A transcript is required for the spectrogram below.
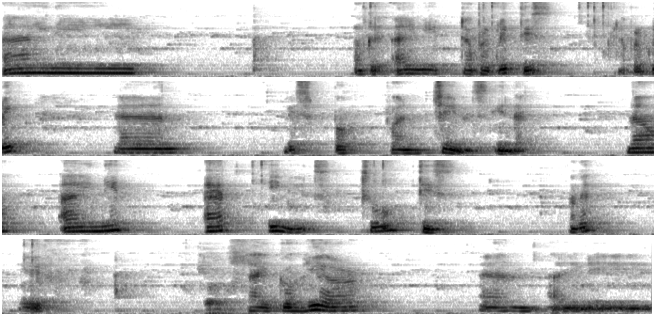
I need okay I need double click this double click and this button change in that now I need add image to this okay? If I go here and I need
